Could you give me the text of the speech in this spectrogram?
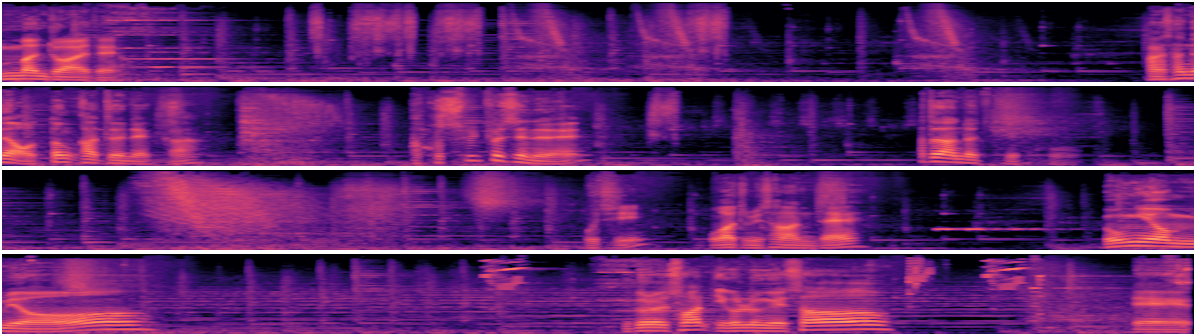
운만 좋아야 돼요. 아, 상대 어떤 카드 낼까? 자꾸 수비 표시네. 카드 한장 있고. 뭐지? 뭐가 좀 이상한데? 용이 없며 이걸 소환 이걸로 해서 네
